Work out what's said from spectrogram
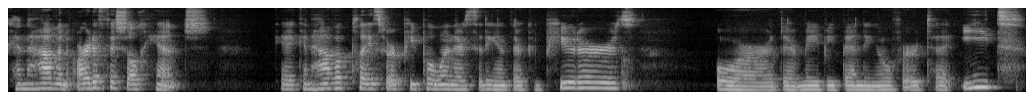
can have an artificial hinge. Okay, can have a place where people, when they're sitting at their computers or they're maybe bending over to eat,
